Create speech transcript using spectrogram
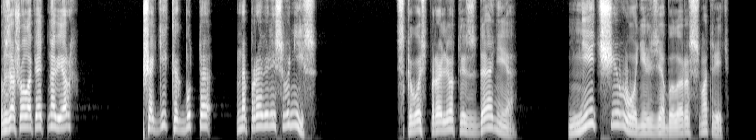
Взошел опять наверх шаги как будто направились вниз. Сквозь пролеты здания ничего нельзя было рассмотреть.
